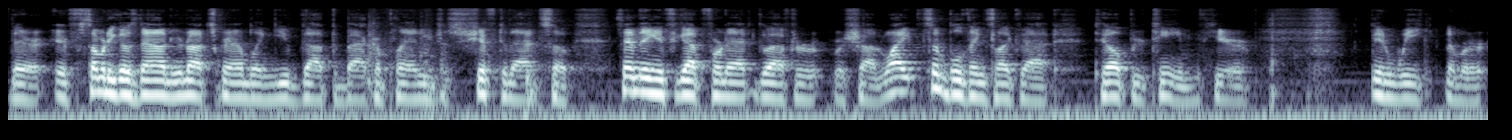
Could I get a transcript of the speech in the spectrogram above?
there. If somebody goes down, you're not scrambling. You've got the backup plan. You just shift to that. So same thing if you got Fournette, go after Rachaad White. Simple things like that to help your team here in week number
